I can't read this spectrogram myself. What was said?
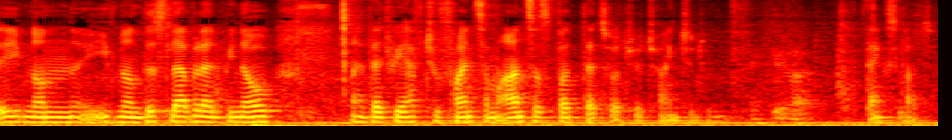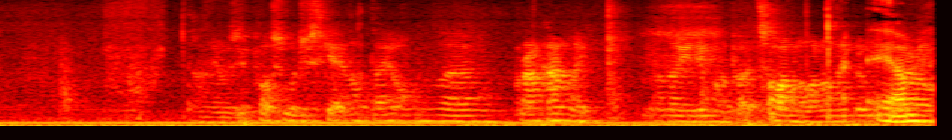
even on even on this level. And we know uh, that we have to find some answers, but that's what we're trying to do. Thank you. Thanks a lot. Daniel, was it possible just to get an update on um, Grant Hanley? I know you didn't want to put a timeline on it, but yeah.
